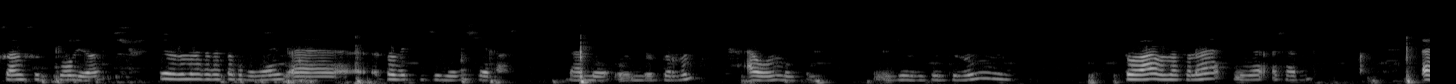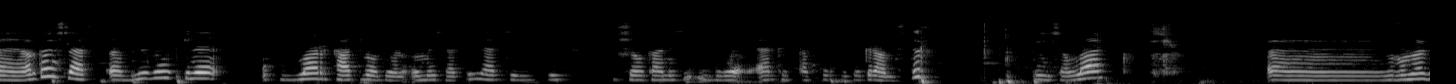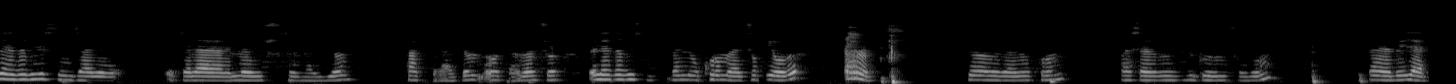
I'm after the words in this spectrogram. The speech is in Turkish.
şu an şu doluyor. Bir o zamana kadar sohbet edelim. Ee, sohbet bitince de şey yaparız. Ben bir oyunu durdururum. Ay oyunu demişim. Videoyu durdururum. Dolar ondan sonra yine açarım. Ee, arkadaşlar e, biliyorsunuz yine okullar tatil oldu yani 15 tatil. Herkesin inşallah karnesi iyidir herkes takdir teşekkür almıştır. İnşallah. Ee, yorumlarda yazabilirsiniz yani. Mesela yani ben şu sınıfa gidiyorum. Takdir aldım. Ortamdan şu. Öyle yazabilirsiniz. Ben de okurum yani çok iyi olur. ne yani okurum. Başarınızı görmüş olurum. Ee, beyler.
